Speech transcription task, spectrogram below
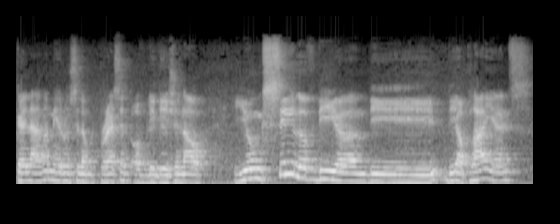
kailangan meron silang present obligation. Now, yung sale of the um, the the appliance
